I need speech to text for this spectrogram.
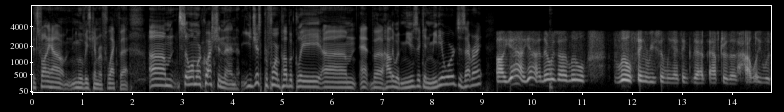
it's funny how movies can reflect that. Um, so one more question then. You just performed publicly um, at the Hollywood Music and Media Awards. Is that right? Uh, yeah, yeah, and there was a little little thing recently. I think that after the Hollywood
